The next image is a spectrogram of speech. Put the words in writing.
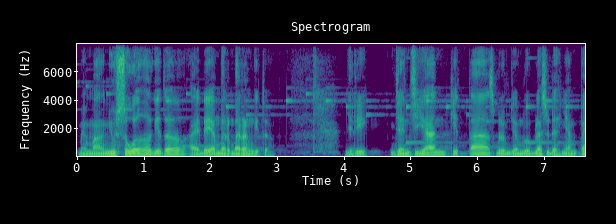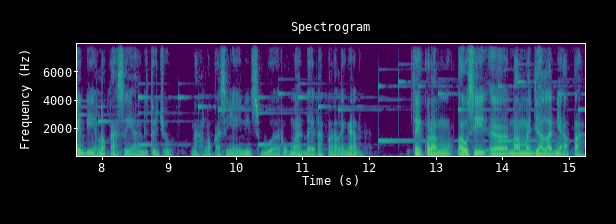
memang nyusul gitu. Ada yang bareng-bareng gitu. Jadi janjian kita sebelum jam 12 sudah nyampe di lokasi yang dituju. Nah, lokasinya ini sebuah rumah daerah Pangalengan. Saya kurang tahu sih e, nama jalannya apa.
